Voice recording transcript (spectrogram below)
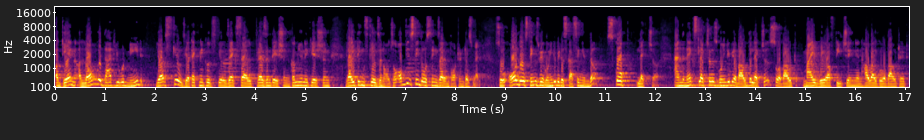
again, along with that, you would need your skills, your technical skills, Excel, presentation, communication, writing skills and also. Obviously, those things are important as well. So all those things we're going to be discussing in the scope lecture. And the next lecture is going to be about the lecture. so about my way of teaching and how I go about it.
